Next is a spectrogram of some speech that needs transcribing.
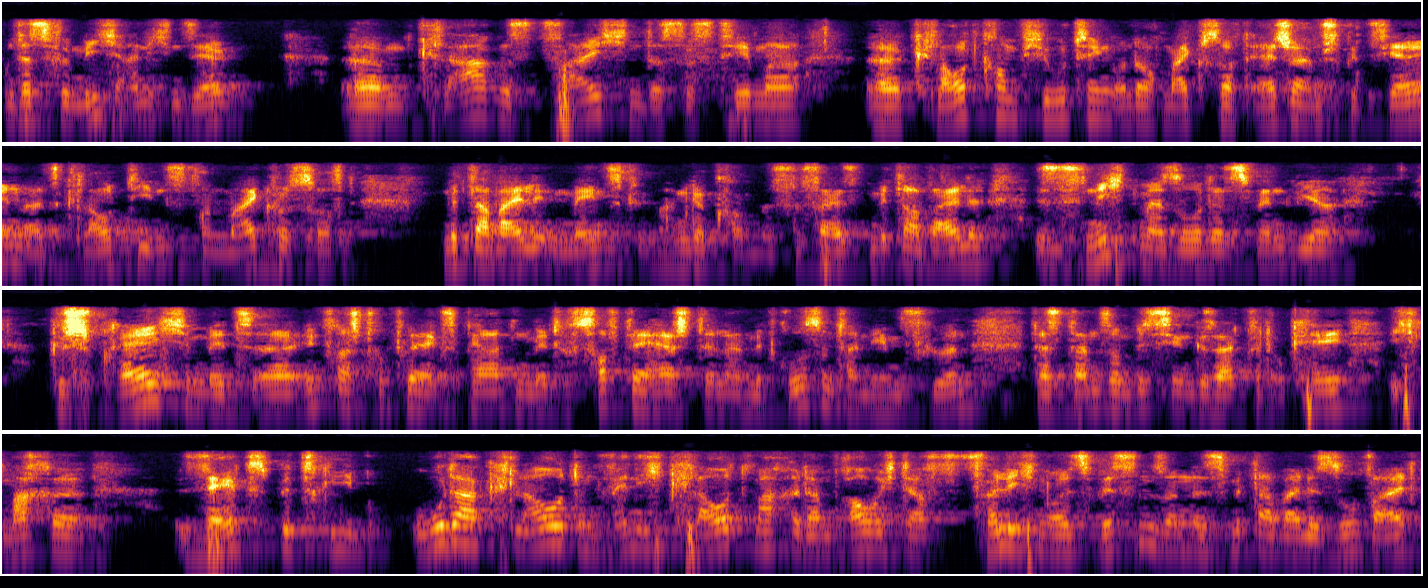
Und das ist für mich eigentlich ein sehr ähm, klares Zeichen, dass das Thema äh, Cloud Computing und auch Microsoft Azure im Speziellen als Cloud-Dienst von Microsoft mittlerweile im Mainstream angekommen ist. Das heißt, mittlerweile ist es nicht mehr so, dass wenn wir Gespräche mit äh, Infrastrukturexperten, mit Softwareherstellern, mit Großunternehmen führen, dass dann so ein bisschen gesagt wird, okay, ich mache Selbstbetrieb oder Cloud. Und wenn ich Cloud mache, dann brauche ich da völlig neues Wissen, sondern es ist mittlerweile so weit,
